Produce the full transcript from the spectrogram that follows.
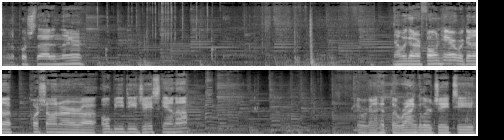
I'm gonna push that in there. Now we got our phone here. We're gonna push on our uh, OBD scan app. Okay, we're gonna hit the Wrangler JT.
